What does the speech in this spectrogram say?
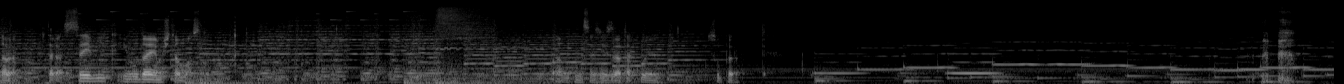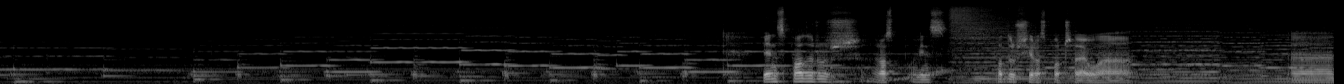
Dobra, teraz saving i udajemy się do mostu. Nawet nic nas nie zaatakuje. Super. Więc podróż, więc podróż się rozpoczęła. E,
